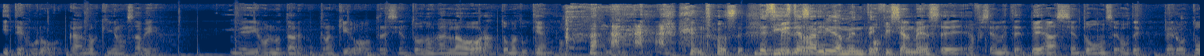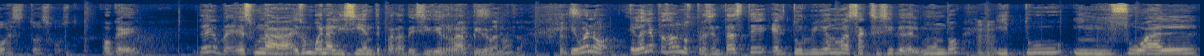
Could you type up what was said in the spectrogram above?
Y te juro, Carlos, que yo no sabía. Me dijo el notario, tranquilo, 300 dólares la hora, toma tu tiempo. Entonces, Decidiste rápidamente. Oficialmente, oficialmente es BA111 OD, pero todo es, todo es justo. Ok. Es, una, es un buen aliciente para decidir rápido, Exacto. ¿no? Y bueno, el año pasado nos presentaste el turbillón más accesible del mundo y tu inusual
